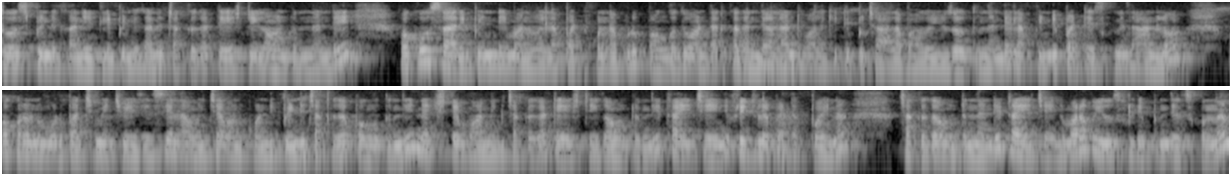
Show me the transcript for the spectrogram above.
దోశ పిండి కానీ ఇడ్లీ పిండి కానీ చక్కగా టేస్టీగా ఉంటుందండి. ఒక్కోసారి పిండి మనం ఇలా పట్టుకున్నప్పుడు పొంగదు అంటారు కదండి. అలాంటి వాళ్ళకి టిప్పు చాలా బాగా యూజ్ అవుతుందండి. ఇలా పిండి పట్టేసుకుని దానిలో ఒక రెండు మూడు పచ్చిమిర్చి వేసేసి ఇలా ఉంచామనుకోండి పిండి చక్కగా పొంగుతుంది. నెక్స్ట్ డే మార్నింగ్ చక్కగా టేస్టీగా ఉంటుంది. ట్రై చేయండి. ఫ్రిడ్జ్లో పెట్టకపోయినా చక్కగా ఉంటుందండి. ట్రై చేయండి. మరొక యూస్ఫుల్ టిప్ని తెలుసుకుందాం.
